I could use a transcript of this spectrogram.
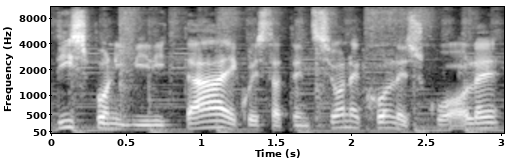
disponibilità e questa attenzione con le scuole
